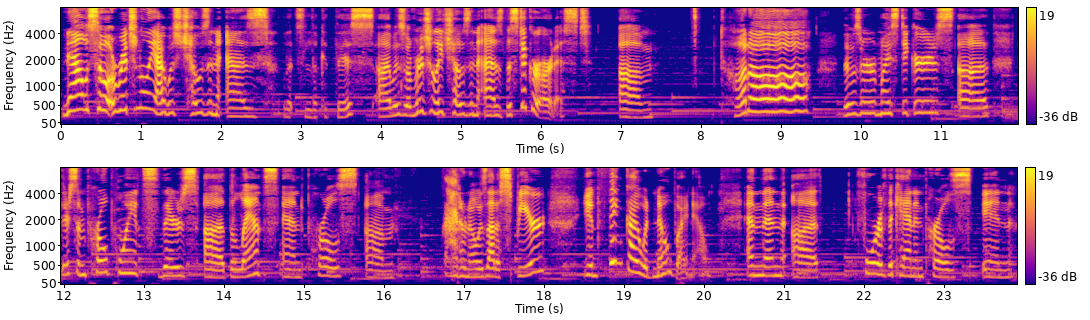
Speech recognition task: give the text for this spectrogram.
Now, so originally I was chosen as let's look at this. I was originally chosen as the sticker artist. Um ta-da! Those are my stickers. Uh, there's some pearl points. There's uh, the lance and pearls. Um, I don't know, is that a spear? You'd think I would know by now. And then uh, four of the canon pearls in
